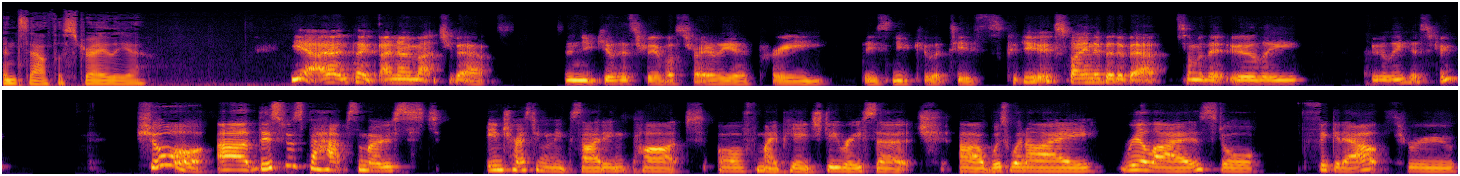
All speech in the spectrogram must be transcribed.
in South Australia. Yeah, I don't think I know much about the nuclear history of Australia pre these nuclear tests. Could you explain a bit about some of that early early history? Sure. Uh, this was perhaps the most interesting and exciting part of my PhD research uh, was when I realized or figured out through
